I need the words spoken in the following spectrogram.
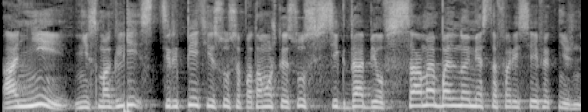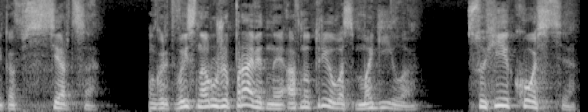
Они не смогли стерпеть Иисуса, потому что Иисус всегда бил в самое больное место фарисеев и книжников, в сердце. Он говорит, вы снаружи праведные, а внутри у вас могила, сухие кости –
